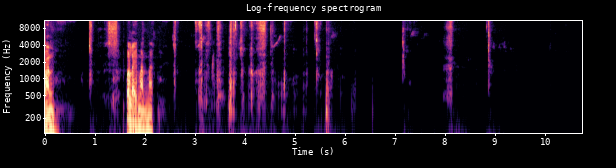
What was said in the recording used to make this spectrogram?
มันปลาไหลมันมาก อืมอืมอืม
